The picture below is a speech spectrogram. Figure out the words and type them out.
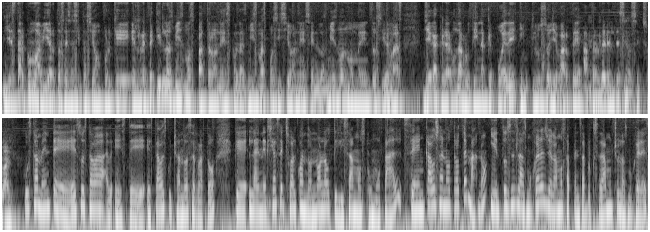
y estar como abiertos a esa situación, porque el repetir los mismos patrones con las mismas posiciones, en los mismos momentos y demás, llega a crear una rutina que puede incluso llevarte a perder el deseo sexual. Justamente eso estaba, este, estaba escuchando hace rato, que la energía sexual cuando no la utilizamos como tal, se encausa en otro tema, ¿no? Y entonces las mujeres llegamos a pensar, porque se da mucho en las mujeres,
